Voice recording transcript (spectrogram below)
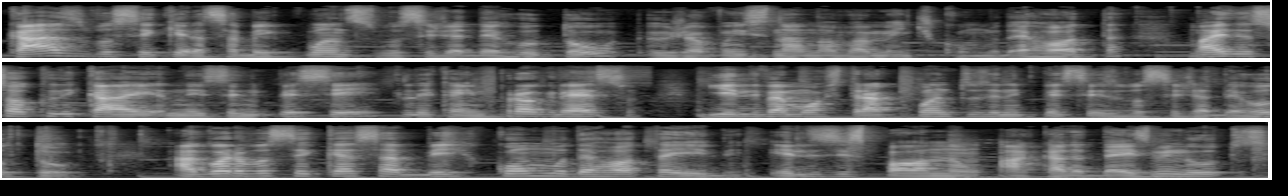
Caso você queira saber quantos você já derrotou, eu já vou ensinar novamente como derrota, mas é só clicar nesse NPC, clicar em progresso e ele vai mostrar quantos NPCs você já derrotou. Agora você quer saber como derrota ele. Eles spawnam a cada 10 minutos,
